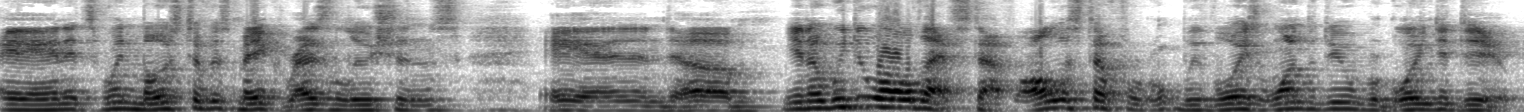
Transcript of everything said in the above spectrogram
and it's when most of us make resolutions and um, you know we do all that stuff. All the stuff we've always wanted to do we're going to do.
